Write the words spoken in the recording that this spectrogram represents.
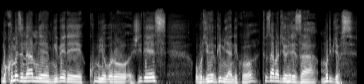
Mukomeze namwe mwibere ku muyoboro jidesi uburyohe bw'imyandiko tuzabaryohereza muri byose.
